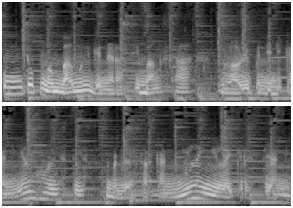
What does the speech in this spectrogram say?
untuk membangun generasi bangsa melalui pendidikan yang holistis berdasarkan nilai-nilai Kristiani.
